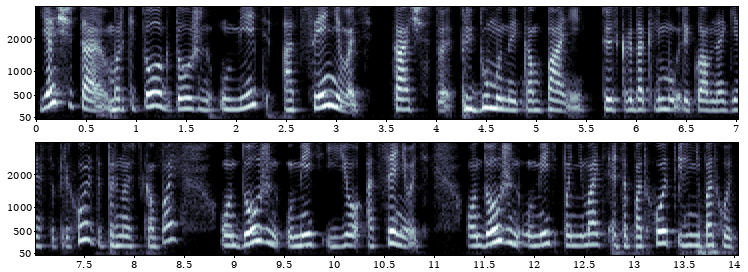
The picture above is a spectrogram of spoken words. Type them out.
Я считаю, маркетолог должен уметь оценивать качество придуманной компании. То есть, когда к нему рекламное агентство приходит и приносит компанию, он должен уметь ее оценивать. Он должен уметь понимать, это подходит или не подходит.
